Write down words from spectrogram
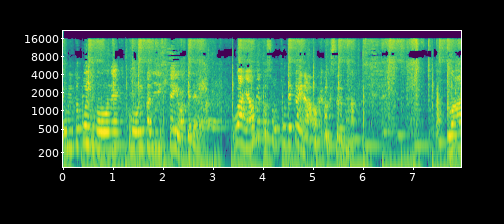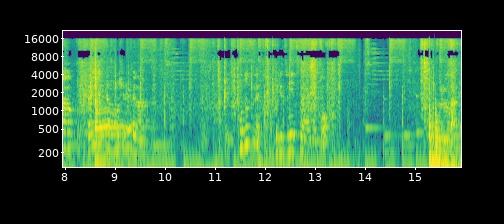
こういうとこにこうねこういう感じで行きたいわけだようわやべえこれ相当でかいな。ワクワクするな。うわ2人でやっても面白いけどな。一個ずつね確実につなげていこう。グルーガンで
